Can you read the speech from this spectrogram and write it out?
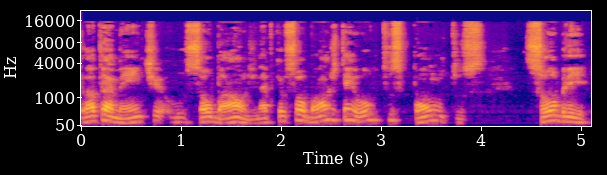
propriamente o soulbound, né? Porque o soulbound tem outros pontos sobre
